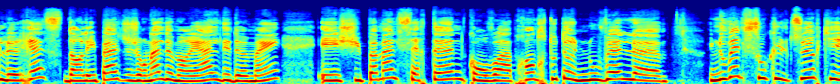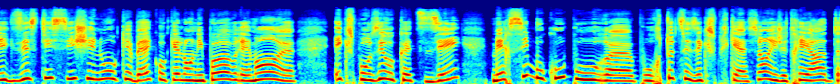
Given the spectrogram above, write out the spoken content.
le reste dans les pages du Journal de Montréal dès demain. Et je suis pas mal certaine qu'on va apprendre toute une nouvelle, euh, une nouvelle sous-culture qui existe ici chez nous au Québec, auquel on n'est pas vraiment euh, exposé au quotidien. Merci beaucoup pour, euh, pour toutes ces explications et j'ai très hâte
